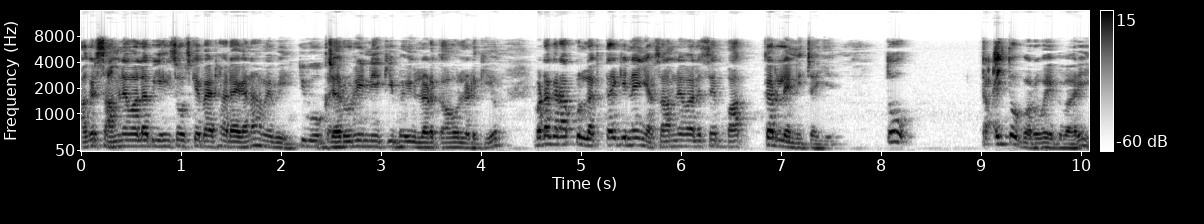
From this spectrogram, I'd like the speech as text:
अगर सामने वाला भी यही सोच के बैठा रहेगा ना हमें भी कि वो ज़रूरी नहीं कि भाई लड़का हो लड़की हो बट अगर आपको लगता है कि नहीं यार सामने वाले से बात कर लेनी चाहिए तो ट्राई तो करो एक बारी।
